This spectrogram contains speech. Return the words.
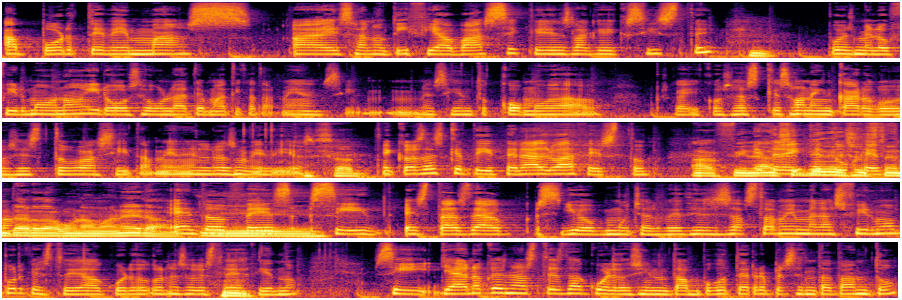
aporte de más a esa noticia base, que es la que existe, Mm. pues me lo firmo o no. Y luego, según la temática también, si me siento cómoda, porque hay cosas que son encargos, esto así también en los medios. Exacto. Hay cosas que te dicen, Alba, haz esto. Al Y final te se dice tiene que tu jefa. sustentar de alguna manera. Entonces, y- si estás de yo muchas veces esas también me las firmo porque estoy de acuerdo con eso que Hmm. estoy haciendo. Si ya no que no estés de acuerdo, sino tampoco te representa tanto,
